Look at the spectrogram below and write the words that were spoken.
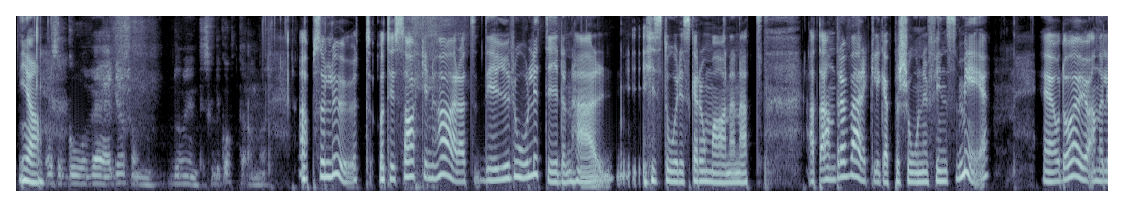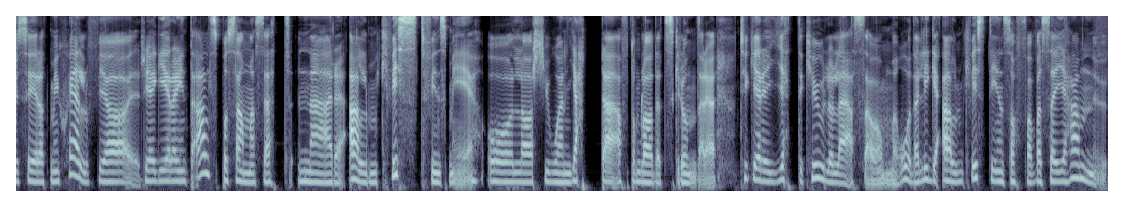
Ja. Alltså gå vägar som de inte skulle gått annars. Absolut. Och till saken hör att det är ju roligt i den här historiska romanen att, att andra verkliga personer finns med. Eh, och då har jag ju analyserat mig själv, för jag reagerar inte alls på samma sätt när Almqvist finns med och Lars-Johan Hierta, Aftonbladets grundare, tycker jag det är jättekul att läsa om. Åh, där ligger Almqvist i en soffa, vad säger han nu?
